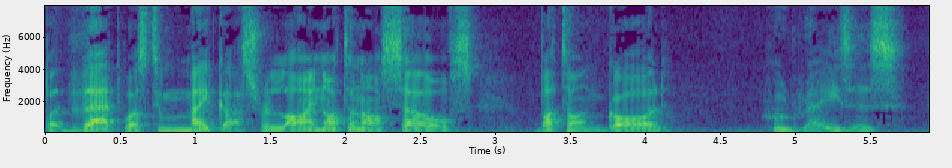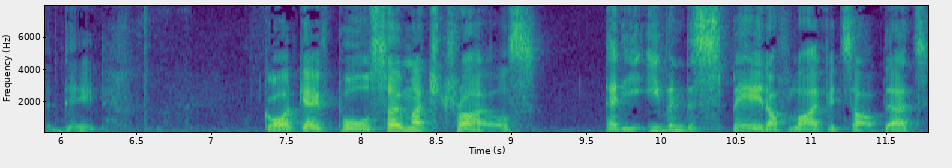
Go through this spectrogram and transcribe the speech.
but that was to make us rely not on ourselves, but on God who raises the dead. God gave Paul so much trials that he even despaired of life itself. That's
